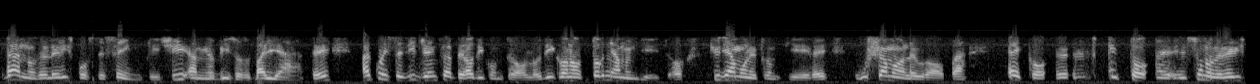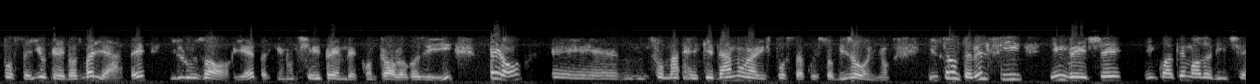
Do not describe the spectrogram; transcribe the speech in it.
danno delle risposte semplici, a mio avviso sbagliate, a questa esigenza però di controllo. Dicono torniamo indietro, chiudiamo le frontiere, usciamo dall'Europa. Ecco, eh, rispetto, eh, sono delle risposte io credo sbagliate, illusorie, perché non si riprende il controllo così, però insomma, eh, che danno una risposta a questo bisogno. Il fronte del sì invece in qualche modo dice,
